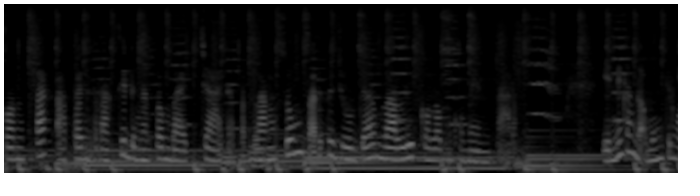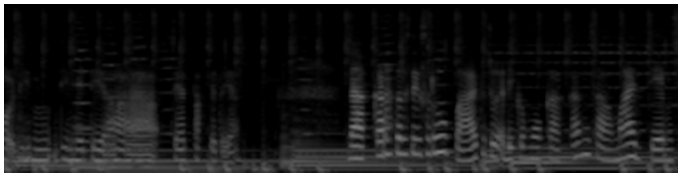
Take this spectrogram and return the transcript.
kontak atau interaksi dengan pembaca dapat langsung saat itu juga melalui kolom komentar. Ini kan nggak mungkin kalau di, di media cetak gitu ya. Nah, karakteristik serupa itu juga dikemukakan sama James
